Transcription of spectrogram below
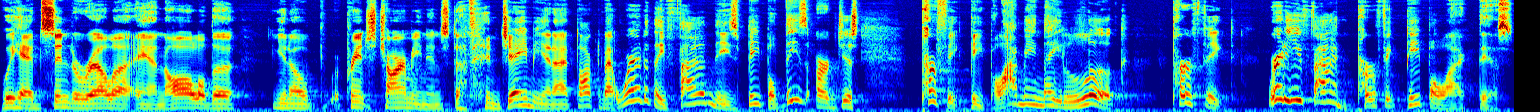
we had Cinderella and all of the, you know, Prince Charming and stuff. And Jamie and I talked about where do they find these people? These are just perfect people. I mean, they look perfect. Where do you find perfect people like this?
